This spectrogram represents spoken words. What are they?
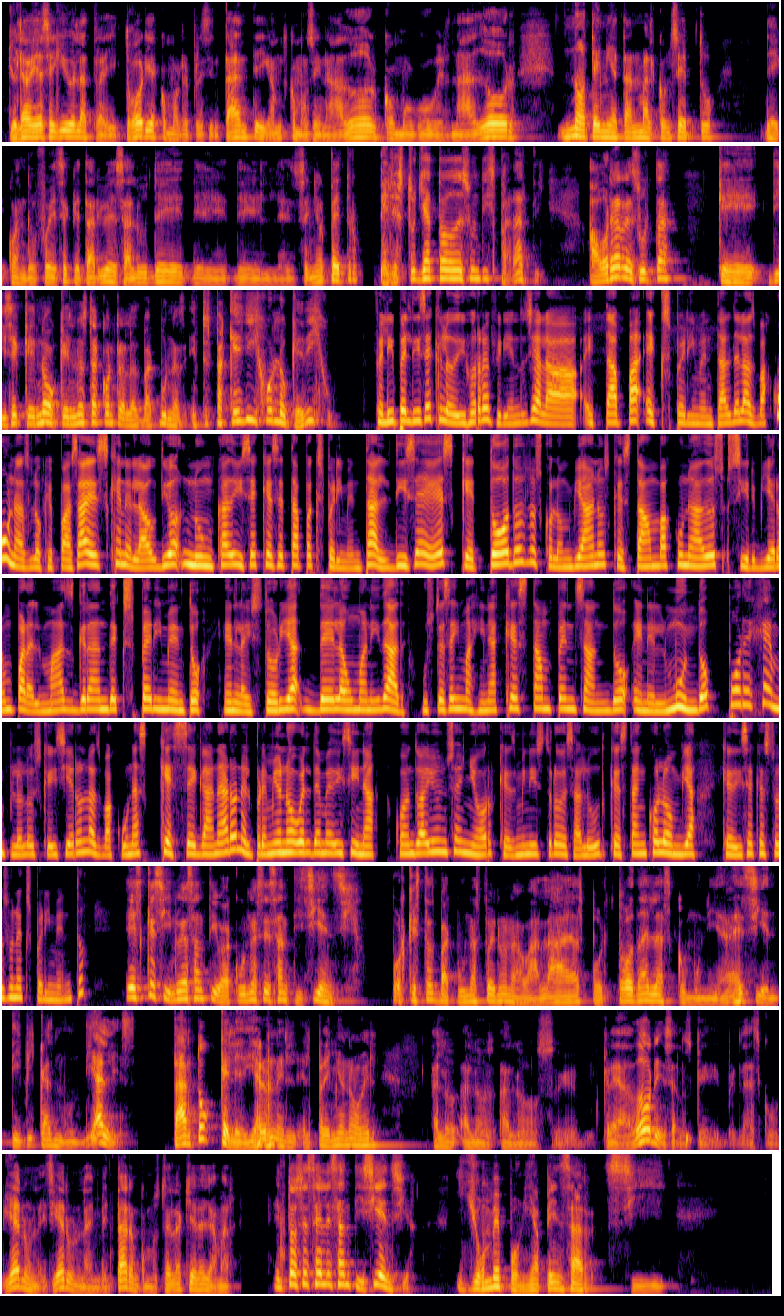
Yo le había seguido la trayectoria como representante, digamos, como senador, como gobernador. No tenía tan mal concepto de cuando fue secretario de salud de, de, del señor Petro. Pero esto ya todo es un disparate. Ahora resulta que dice que no, que él no está contra las vacunas. Entonces, ¿para qué dijo lo que dijo? Felipe, él dice que lo dijo refiriéndose a la etapa experimental de las vacunas. Lo que pasa es que en el audio nunca dice que es etapa experimental. Dice es que todos los colombianos que están vacunados sirvieron para el más grande experimento en la historia de la humanidad. ¿Usted se imagina qué están pensando en el mundo? Por ejemplo, los que hicieron las vacunas que se ganaron el Premio Nobel de Medicina cuando hay un señor que es ministro de Salud que está en Colombia que dice que esto es un experimento. Es que si no es antivacunas, es anticiencia, porque estas vacunas fueron avaladas por todas las comunidades científicas mundiales, tanto que le dieron el, premio Nobel a los eh, creadores, a los que la descubrieron, la hicieron, la inventaron, como usted la quiera llamar. Entonces él es anticiencia. Y yo me ponía a pensar si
